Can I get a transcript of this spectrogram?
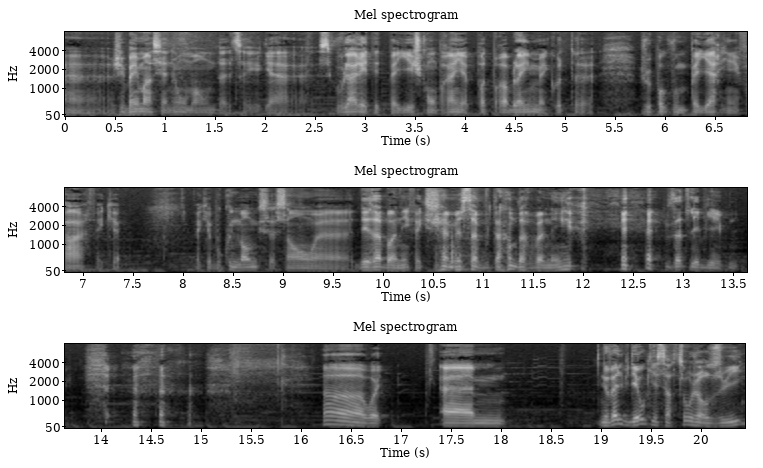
Euh, j'ai bien mentionné au monde, gars, si vous voulez arrêter de payer, je comprends, il n'y a pas de problème, mais écoute, euh, je veux pas que vous me payiez à rien faire. Fait que, fait beaucoup de monde qui se sont euh, désabonnés. Fait que si jamais ça vous tente de revenir, vous êtes les bienvenus. ah oui. Nouvelle vidéo qui est sortie aujourd'hui.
